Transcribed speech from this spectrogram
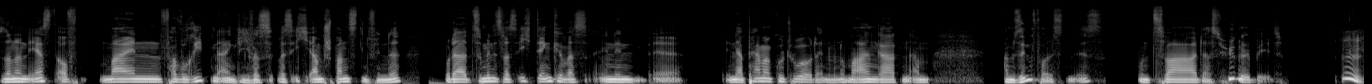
sondern erst auf meinen Favoriten eigentlich, was, was ich am spannendsten finde. Oder zumindest was ich denke, was in, den, äh, in der Permakultur oder in einem normalen Garten am, am sinnvollsten ist. Und zwar das Hügelbeet. Hm.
